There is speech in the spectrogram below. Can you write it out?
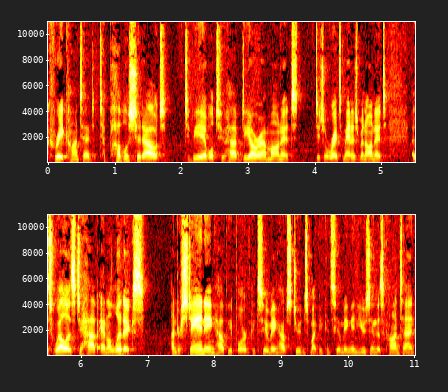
create content, to publish it out, to be able to have DRM on it, digital rights management on it, as well as to have analytics, understanding how people are consuming, how students might be consuming and using this content,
